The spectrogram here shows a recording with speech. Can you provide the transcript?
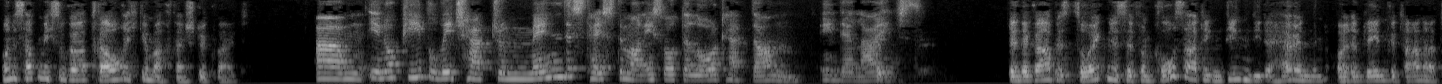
Und es hat mich sogar traurig gemacht, ein Stück weit. Um, you know, people which had tremendous testimonies what the Lord had done in their lives. Denn da gab es Zeugnisse von großartigen Dingen, die der Herr in eurem Leben getan hat.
